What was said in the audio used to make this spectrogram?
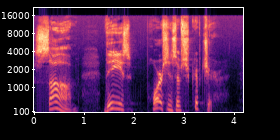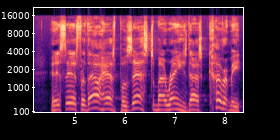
psalm, these portions of Scripture, and it says, For thou hast possessed my reins, thou hast covered me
